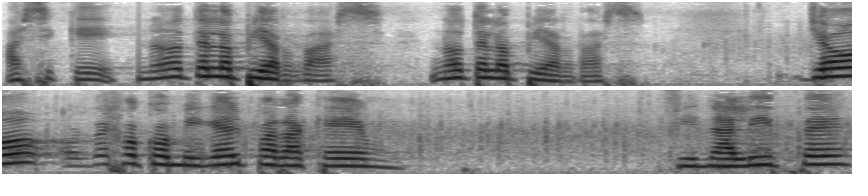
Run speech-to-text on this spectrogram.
Así que no te lo pierdas, no te lo pierdas. Yo os dejo con Miguel para que finalice,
